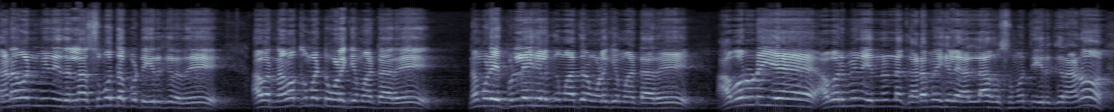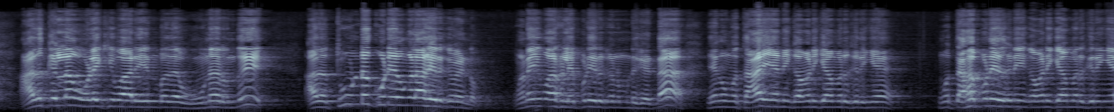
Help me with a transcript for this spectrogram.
கணவன் மீது இதெல்லாம் சுமத்தப்பட்டு இருக்கிறது. அவர் நமக்கு மட்டும் உழைக்க மாட்டார். நம்முடைய பிள்ளைகளுக்கு மாத்திரம் உழைக்க மாட்டார். அவருடைய அவர் மீது என்னென்ன கடமைகளை அல்லாஹ் சுமத்தி இருக்கிறானோ அதுக்கெல்லாம் உழைக்குவார் என்பதை உணர்ந்து அதை தூண்டக்கூடியவங்களாக இருக்க வேண்டும். மனைவிமார்கள் எப்படி இருக்கணும்னு கேட்டால் எங்கள் உங்கள் தாயை நீ கவனிக்காமல் இருக்கிறீங்க? உங்கள் தகப்பனை எதுக்கு நீங்கள் கவனிக்காமல் இருக்கிறீங்க?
